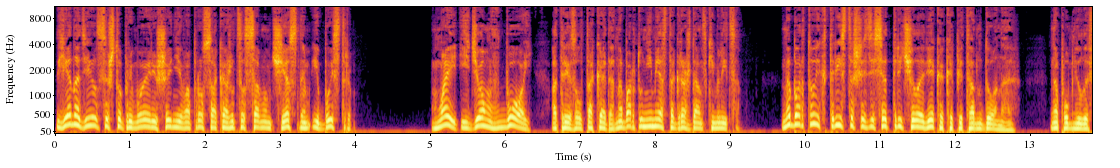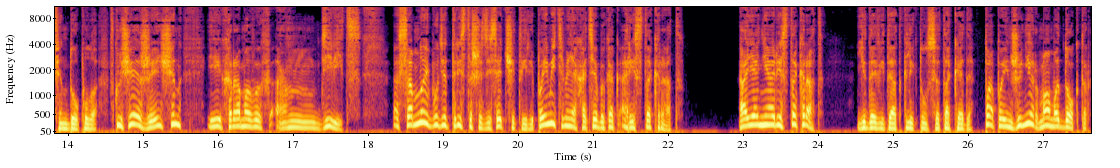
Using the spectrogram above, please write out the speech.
Я надеялся, что прямое решение вопроса окажется самым честным и быстрым. Мы идем в бой, отрезал Такеда. На борту не место гражданским лицам. На борту их 363 человека, капитан Дона, напомнила Финдопула, включая женщин и храмовых эм, девиц. Со мной будет 364. Поймите меня хотя бы как аристократ. А я не аристократ, ядовито откликнулся Такеда. Папа инженер, мама доктор.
